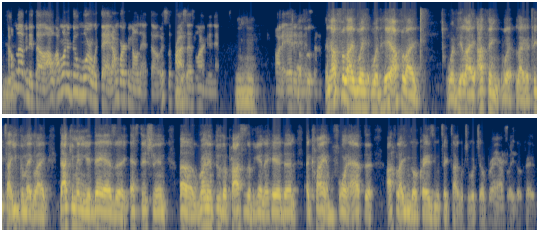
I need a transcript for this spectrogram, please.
Yeah. I'm loving it though. I, I want to do more with that. I'm working on that though. It's the process yeah. learning that. Mm-hmm. All the editing feel, and stuff. And I feel like with with hair, I feel like with hair, like I think what like a TikTok you can make like documenting your day as a esthetician, uh, running through the process of getting the hair done, a client before and after. I feel like you can go crazy with TikTok with your with your brand. I feel like you go crazy.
